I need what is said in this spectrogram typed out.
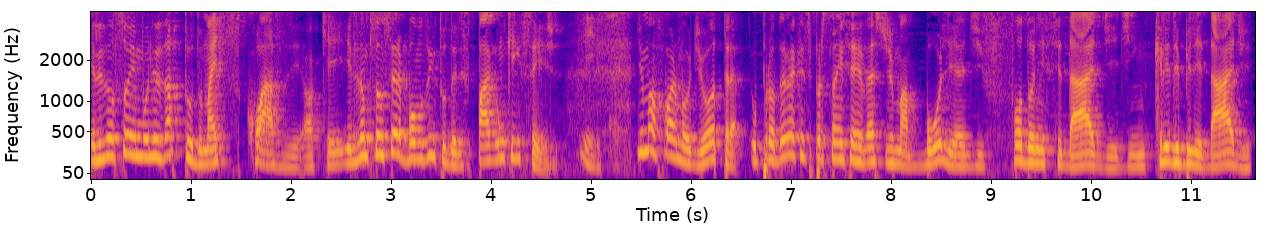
Eles não são imunes a tudo, mas quase, ok? E eles não precisam ser bons em tudo, eles pagam quem seja. Isso. De uma forma ou de outra, o problema é que esse personagem se reveste de uma bolha de fodonicidade, de incredibilidade,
